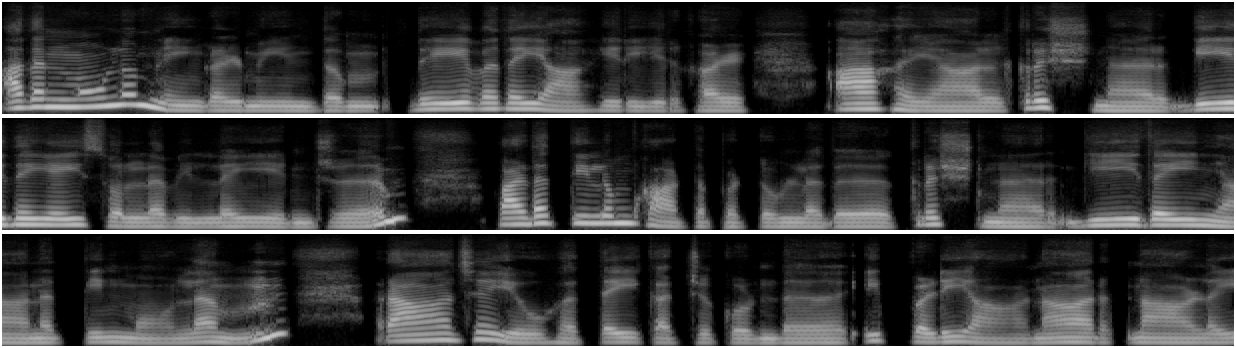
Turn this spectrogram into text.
அதன் மூலம் நீங்கள் மீண்டும் தேவதை ஆகிறீர்கள். ஆகையால் கிருஷ்ணர் கீதையை சொல்லவில்லை என்று படத்திலும் காட்டப்பட்டுள்ளது. கிருஷ்ணர் கீதை ஞானத்தின் மூலம் ராஜயோகத்தை கற்றுக்கொண்டு இப்படி ஆனார் நாளை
